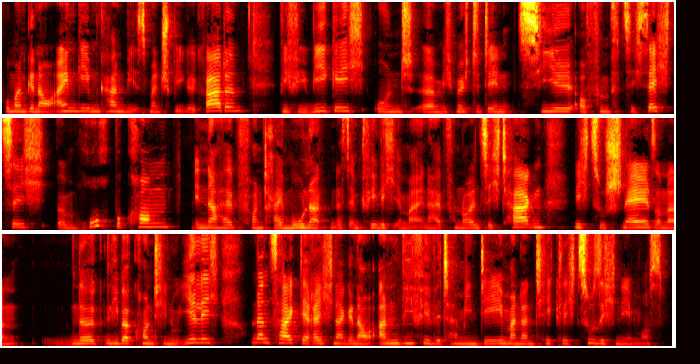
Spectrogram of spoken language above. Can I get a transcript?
wo man genau eingeben kann, wie ist mein Spiegel gerade, wie viel wiege ich und ähm, ich möchte den Ziel auf 50, 60 ähm, hochbekommen innerhalb von drei Monaten. Das empfehle ich immer innerhalb von 90 Tagen. Nicht zu schnell, sondern ne, lieber kontinuierlich. Und dann zeigt der Rechner genau an, wie viel Vitamin D man dann täglich zu sich nehmen muss.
